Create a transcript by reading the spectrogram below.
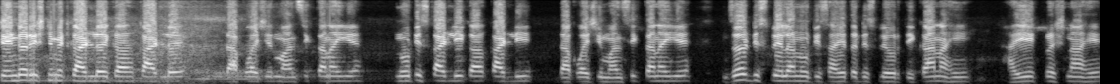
टेंडर एस्टिमेट काढलंय का? काढलंय. दाखवायची मानसिकता नाहीये. नोटीस काढली का? काढली. दाखवायची मानसिकता नाहीये. जर डिस्प्लेला नोटीस आहे तर डिस्प्लेवरती का नाही? हाही एक प्रश्न आहे.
